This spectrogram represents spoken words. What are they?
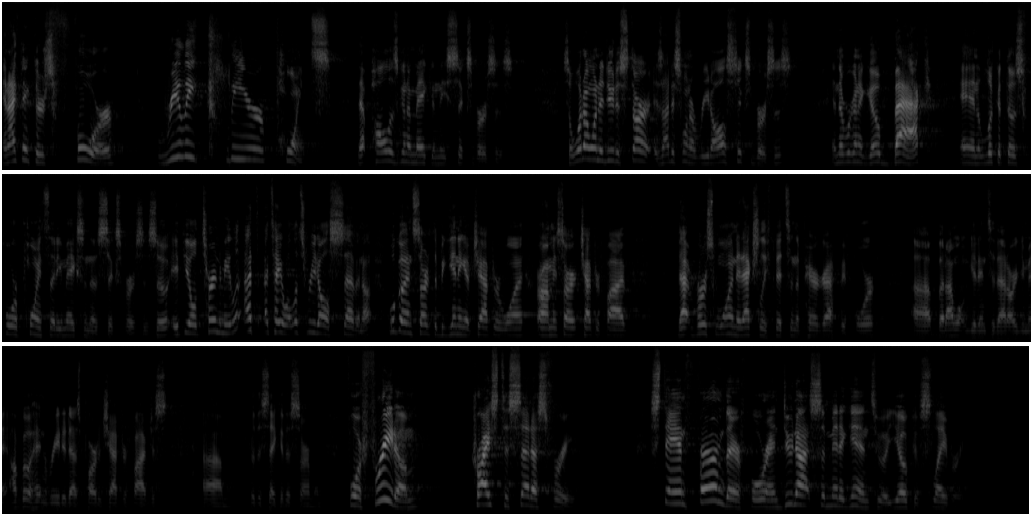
And I think there's four really clear points that Paul is going to make in these six verses. So, what I want to do to start is I just want to read all six verses, and then we're going to go back and look at those four points that he makes in those six verses. So if you'll turn to me, I, I tell you what, let's read all seven. I'll, we'll go ahead and start at the beginning of chapter one, or I'm mean, start chapter five. That verse one, it actually fits in the paragraph before, uh, but I won't get into that argument. I'll go ahead and read it as part of chapter five, just um, for the sake of this sermon. For freedom, Christ has set us free. Stand firm, therefore, and do not submit again to a yoke of slavery.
